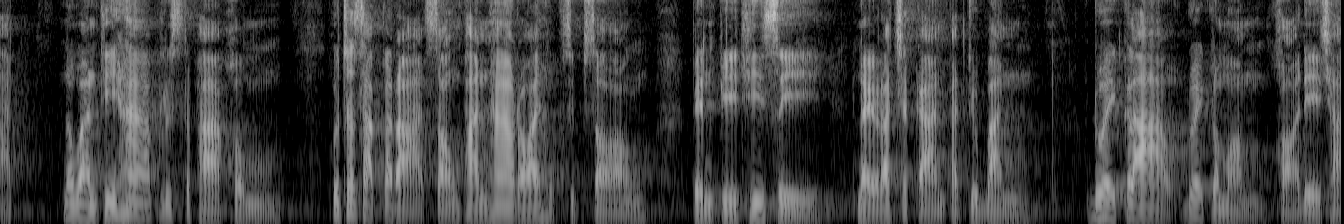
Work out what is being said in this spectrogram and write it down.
าศณวันที่ 5 พฤษภาคม พุทธศักราช 2562 เป็นปีที่ 4 ในรัชกาลปัจจุบัน ด้วยกล้าวด้วยกระหม่อมขอเดชะ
